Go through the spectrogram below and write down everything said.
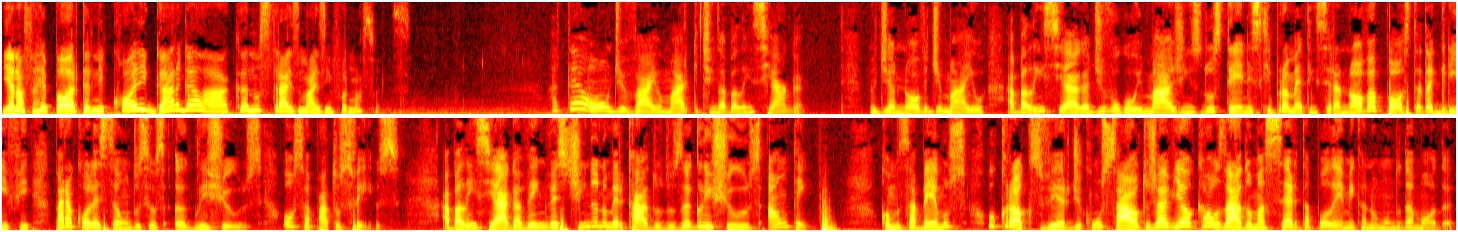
e a nossa repórter Nicole Gargalaca nos traz mais informações. Até onde vai o marketing da Balenciaga? No dia 9 de maio, a Balenciaga divulgou imagens dos tênis que prometem ser a nova aposta da grife para a coleção dos seus ugly shoes, ou sapatos feios. A Balenciaga vem investindo no mercado dos ugly shoes há um tempo. Como sabemos, o Crocs verde com salto já havia causado uma certa polêmica no mundo da moda.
